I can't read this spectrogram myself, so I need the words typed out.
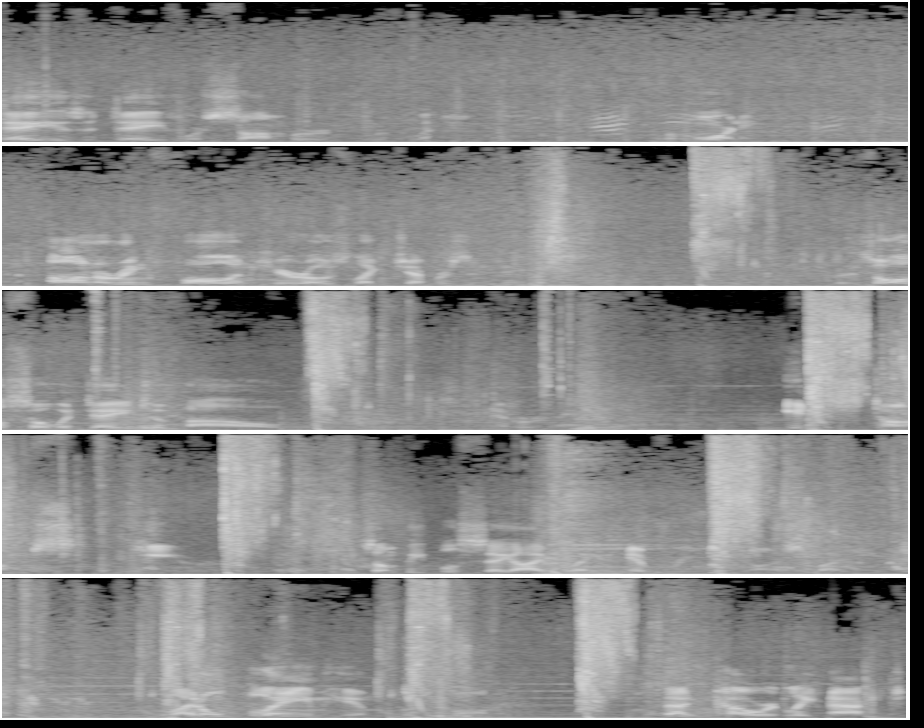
Today is a day for somber reflection, for mourning, and honoring fallen heroes like Jefferson Davis. But it's also a day to vow never again. It stops here. Some people say I blame everything on Spider. Well, I don't blame him, Tom. That cowardly act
